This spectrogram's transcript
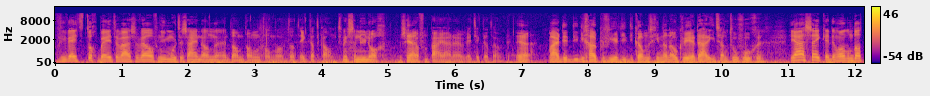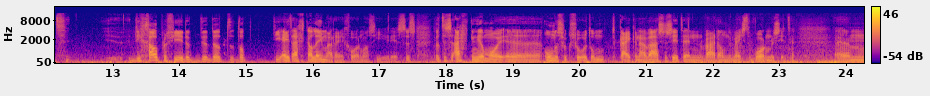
of die weten toch beter waar ze wel of niet moeten zijn dan, dan, dan, dan, dan dat ik dat kan. Tenminste nu nog. Misschien Ja. over een paar jaar weet ik dat ook. Ja. Maar die, die, die goudplevier die, die kan misschien dan ook weer daar iets aan toevoegen? Ja, zeker. Want omdat die goudplevier, dat, dat, dat, die eet eigenlijk alleen maar regenworm als hij hier is. Dus dat is eigenlijk een heel mooi eh, onderzoekssoort om te kijken naar waar ze zitten en waar dan de meeste wormen zitten. Ehm,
